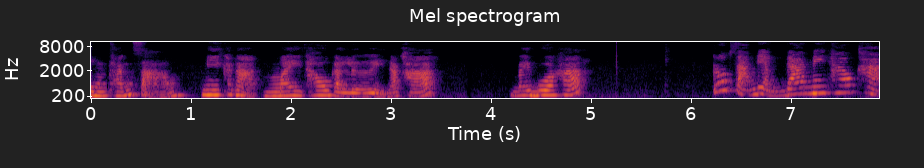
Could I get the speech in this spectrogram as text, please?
ุมทั้ง 3 มีขนาดไม่เท่ากันเลยนะคะ ใบบัวคะ รูปสามเหลี่ยมด้านไม่เท่าค่ะ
